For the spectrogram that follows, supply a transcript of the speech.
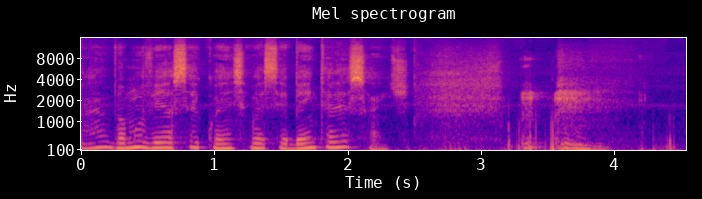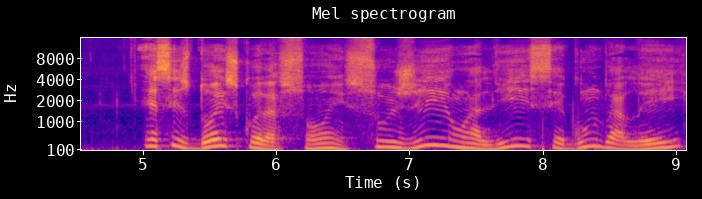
Tá? Vamos ver a sequência, vai ser bem interessante. Esses dois corações surgiam ali, segundo a lei,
